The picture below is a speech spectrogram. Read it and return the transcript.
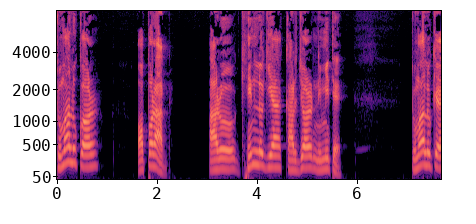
তোমালোকৰ অপৰাধ আৰু ঘীনলগীয়া কাৰ্যৰ নিমিত্তে তোমালোকে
